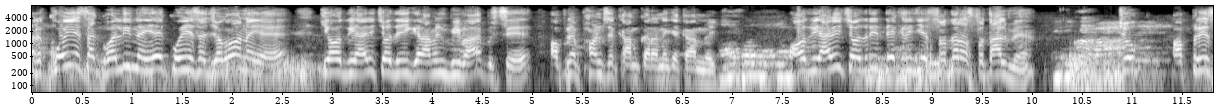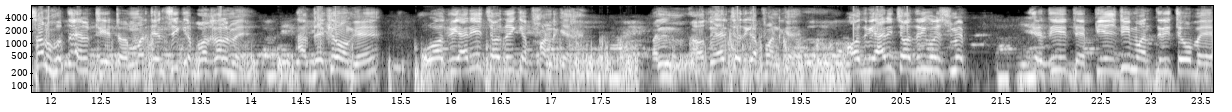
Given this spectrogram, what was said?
अरे कोई ऐसा गली नहीं है कोई ऐसा जगह नहीं है कि और बिहारी चौधरी ग्रामीण विभाग से अपने फंड से काम कराने का काम नहीं किया और बिहारी चौधरी देख लीजिए सदर अस्पताल में जो ऑपरेशन होता है थिएटर इमरजेंसी के बगल में आप देखे होंगे वो और चौधरी के फंड के हैं। और चौधरी का फंड के है। और चौधरी वो इसमें यदि थे पीएचडी मंत्री थे वो भे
